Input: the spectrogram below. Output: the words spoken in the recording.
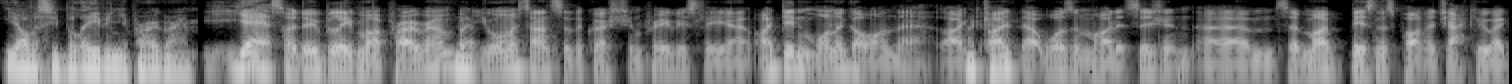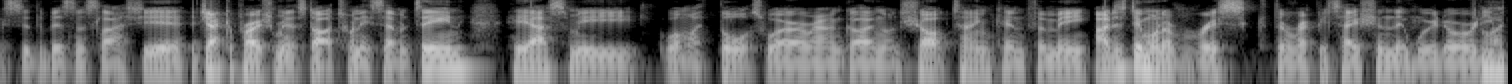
you obviously believe in your program. Yes, I do believe in my program, but Yep. you almost answered the question previously. Uh, I didn't want to go on there. Like Okay. I, that wasn't my decision. Um, so my business partner Jack, who exited the business last year, Jack approached me at the start of 2017. He asked me what my thoughts were around going on Shark Tank, and for me, I just didn't want to risk the reputation that we'd already I built.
